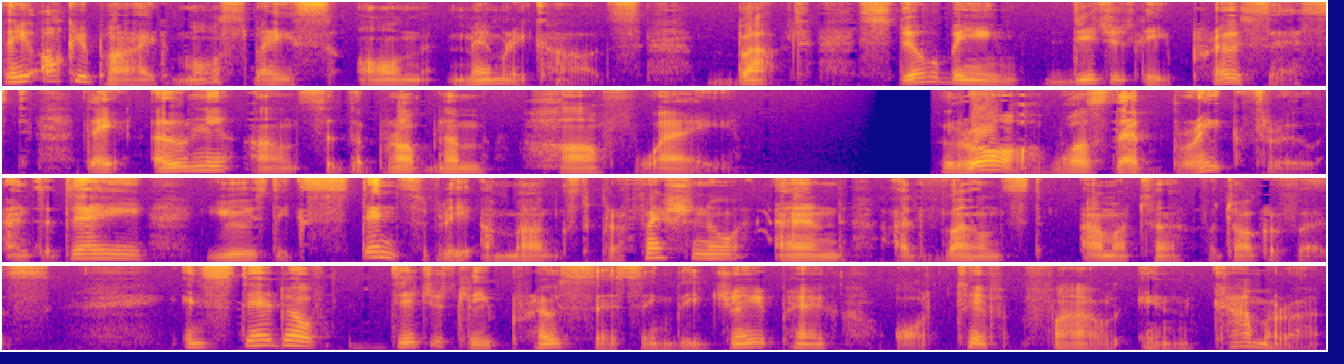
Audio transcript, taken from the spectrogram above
They occupied more space on memory cards, but still being digitally processed, they only answered the problem halfway. RAW was their breakthrough and today used extensively amongst professional and advanced amateur photographers. Instead of digitally processing the JPEG or TIFF file in camera,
